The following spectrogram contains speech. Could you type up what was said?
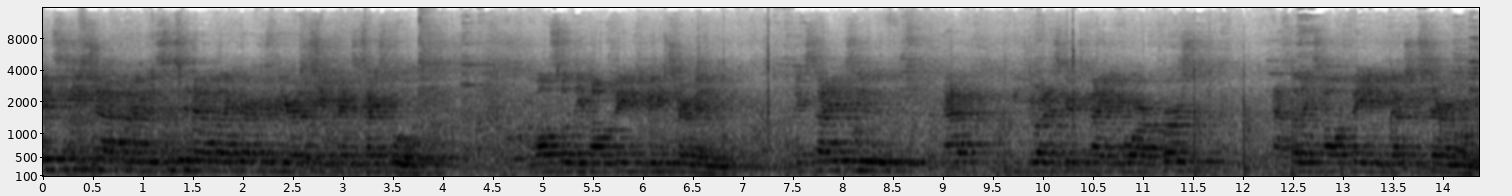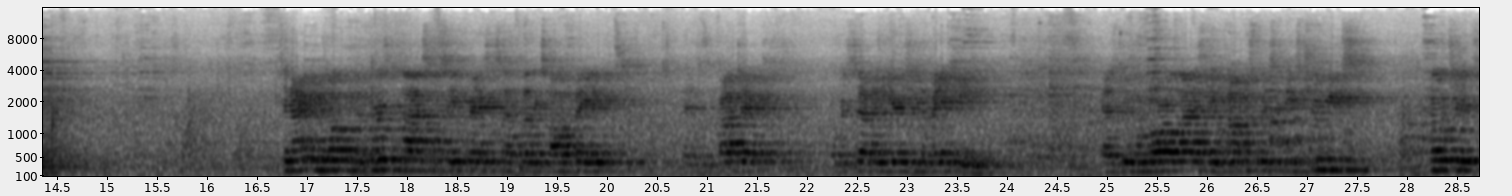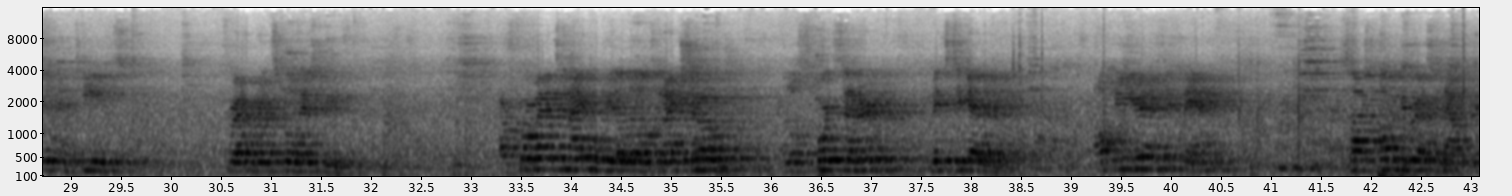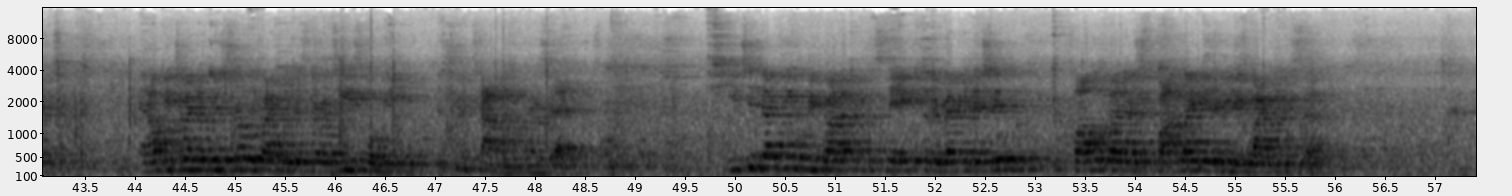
name is Steve. I'm the assistant athletic director here at St. Francis High School. I'm also the Hall of Fame committee chairman. I'm excited to have you join us here tonight for our first Athletics Hall of Fame induction ceremony. Tonight, we welcome the first class of St. Francis Athletics Hall of Fame. It's a project over 70 years in the making as we memorialize the accomplishments of these troopies, coaches, and teams forever in school history. Our format tonight will be a little Tonight Show, a little Sports Center mixed together. I'll be as a fan slash public address announcer, and I'll be joined up here shortly by Mr. Ortiz, who will be the true talent of our set. Each inductee will be brought up to the stage for their recognition, followed by their spotlight interview by Musa.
